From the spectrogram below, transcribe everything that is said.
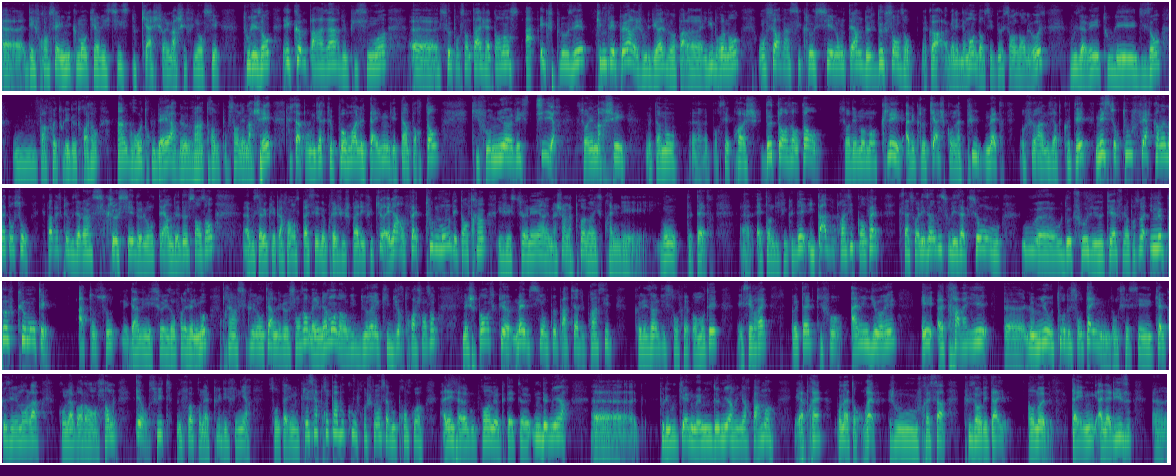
euh, des Français uniquement qui investissent du cash sur les marchés financiers tous les ans. Et comme par hasard, depuis six mois, euh, ce pourcentage a tendance à exploser, ce qui me fait peur, et je vous le dirai, je vous en parlerai librement. On sort d'un cycle haussier long terme de 200 ans. D'accord? Alors bien évidemment, dans ces 200 ans de hausse, vous avez tous les 10 ans, ou parfois tous les 2-3 ans, un gros trou d'air de 20-30% des marchés. Tout ça pour vous dire que pour moi, le timing est important, qu'il faut mieux investir sur les marchés notamment euh, pour ses proches, de temps en temps sur des moments clés avec le cash qu'on a pu mettre au fur et à mesure de côté, mais surtout faire quand même attention. C'est pas parce que vous avez un cycle de long terme de 200 ans, euh, vous savez que les performances passées ne préjugent pas des futures. Et là, en fait, tout le monde est en train, les gestionnaires, les machins, la preuve, hein, ils se prennent des, ils vont peut-être euh, être en difficulté. Ils partent du principe qu'en fait, que ça soit les indices ou les actions ou, ou, euh, ou d'autres choses, les ETF ou n'importe quoi, ils ne peuvent que monter attention, mesdames, messieurs, les enfants, les animaux, après un cycle long terme de 200 ans, bien évidemment, on a envie de durer qui dure 300 ans, mais je pense que même si on peut partir du principe que les indices sont faits pour monter, et c'est vrai, peut-être qu'il faut améliorer et euh, travailler euh, le mieux autour de son timing. Donc c'est ces quelques éléments-là qu'on abordera ensemble. Et ensuite, une fois qu'on a pu définir son timing clé, ça prend pas beaucoup. Franchement, ça vous prend quoi? Allez, ça va vous prendre peut-être une demi-heure. Euh, tous les week-ends ou même une demi-heure, une heure par mois. Et après, on attend. Bref, je vous ferai ça plus en détail en mode timing, analyse,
